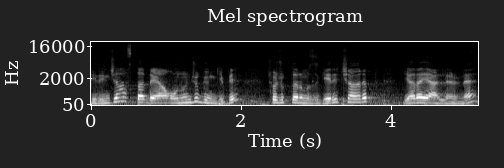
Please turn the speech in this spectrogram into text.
birinci hafta veya 10. gün gibi çocuklarımızı geri çağırıp yara yerlerine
